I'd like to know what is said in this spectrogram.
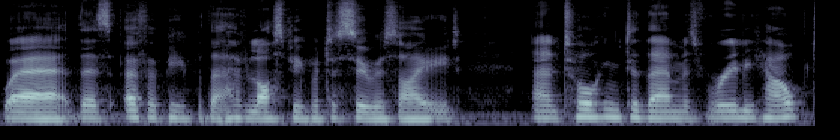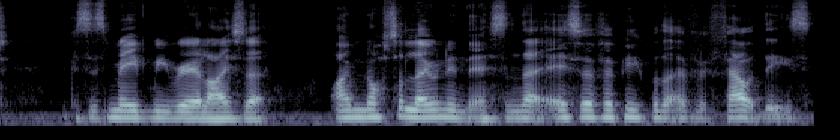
where there's other people that have lost people to suicide, and talking to them has really helped because it's made me realize that I'm not alone in this and there is other people that have felt these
